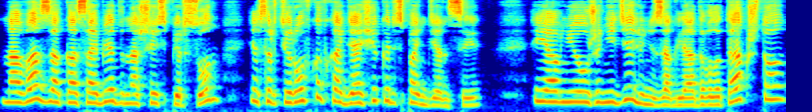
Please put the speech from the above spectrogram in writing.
на вас заказ обеда на шесть персон и сортировка входящей корреспонденции. Я в нее уже неделю не заглядывала, так что...»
